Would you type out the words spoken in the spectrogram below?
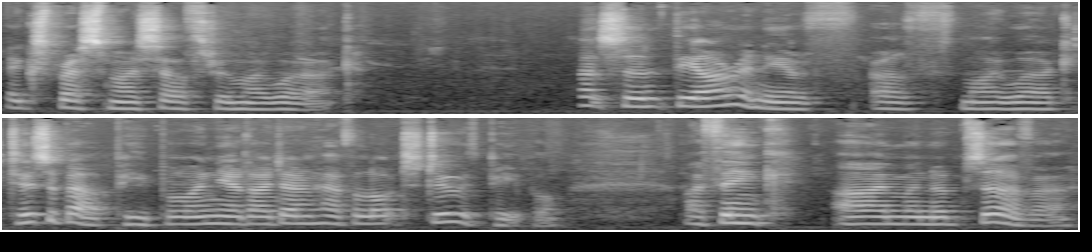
express myself through my work. That's a, the irony of, of my work. It is about people, and yet I don't have a lot to do with people. I think I'm an observer.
